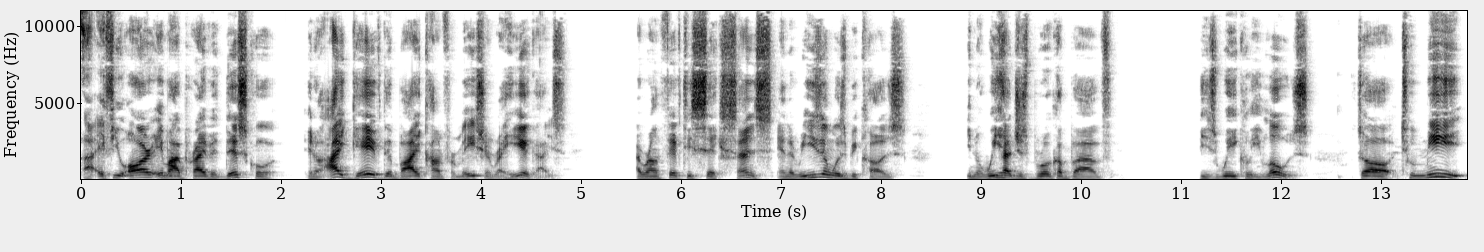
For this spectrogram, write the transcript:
Uh, if you are in my private Discord, you know, I gave the buy confirmation right here, guys, around 56 cents. And the reason was because, you know, we had just broke above these weekly lows. So to me,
